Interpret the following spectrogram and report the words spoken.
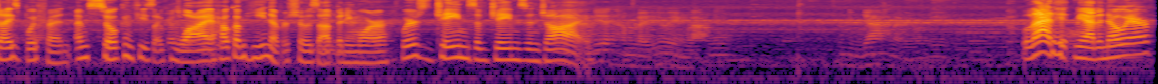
Jai's boyfriend? I'm so confused. Like, why? How come he never shows up anymore? Where's James of James and Jai? Well, that hit me out of nowhere.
